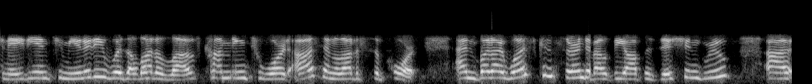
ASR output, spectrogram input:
Canadian community, was a lot of love coming toward us and a lot of support. And but I was concerned about the opposition group uh,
